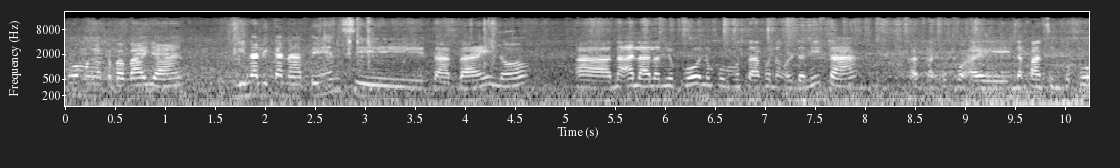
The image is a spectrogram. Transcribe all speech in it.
po mga kababayan. Binalikan natin si tatay, no? Ah, naalala niyo po nung pumunta ako ng Ordanita at ako po ay napansin ko po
